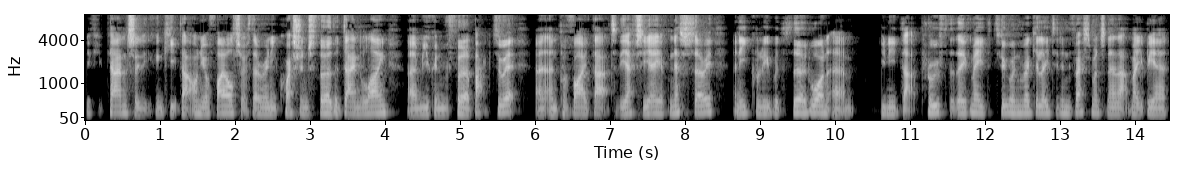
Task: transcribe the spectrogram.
if you can, so that you can keep that on your file. So if there are any questions further down the line, um, you can refer back to it and, and, provide that to the FCA if necessary. And equally with the third one, um, you need that proof that they've made two unregulated investments. Now that might be a,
